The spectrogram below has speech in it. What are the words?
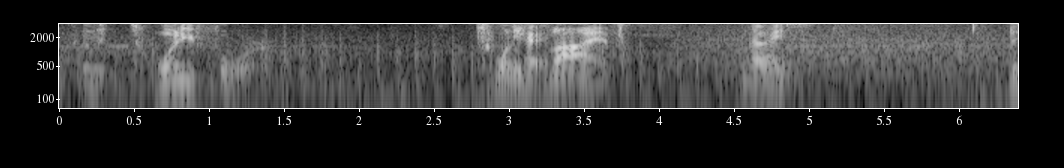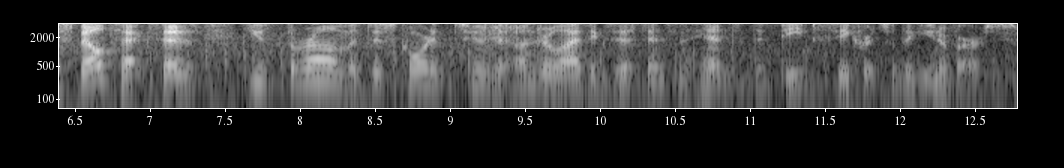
it's going to be 24. 25. Nice. The spell text says, You thrum a discordant tune that underlies existence and hints at the deep secrets of the universe.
